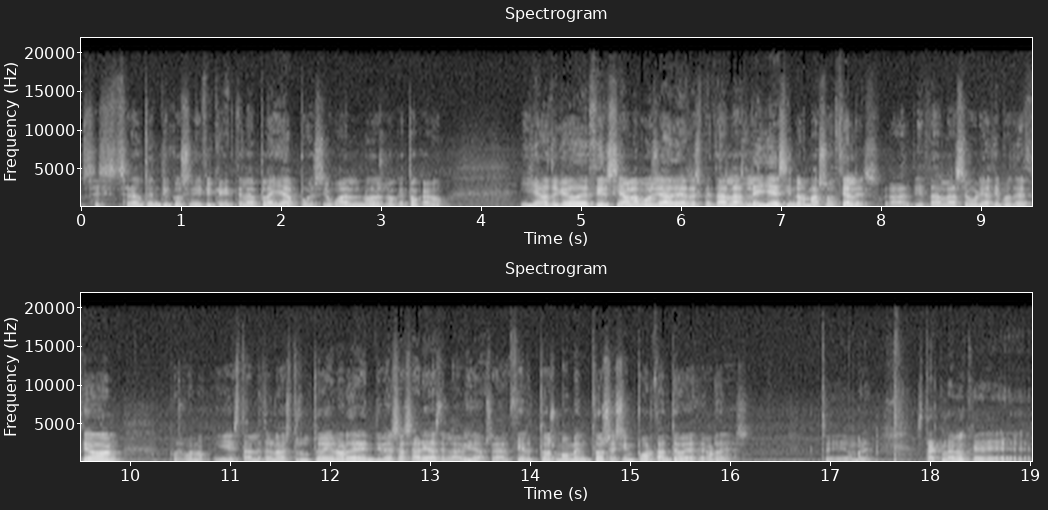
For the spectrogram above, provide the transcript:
Si ser auténtico significa irte a la playa, pues igual no es lo que toca, ¿no? Y ya no te quiero decir si hablamos ya de respetar las leyes y normas sociales, garantizar la seguridad y protección, pues bueno, y establecer una estructura y un orden en diversas áreas de la vida. O sea, en ciertos momentos es importante obedecer órdenes. Sí, hombre, está claro que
